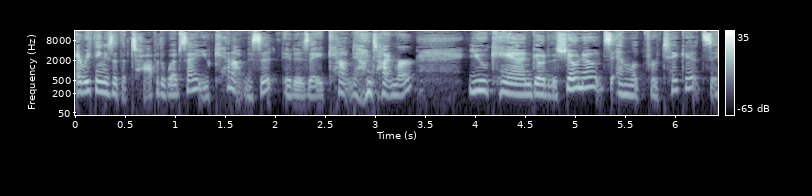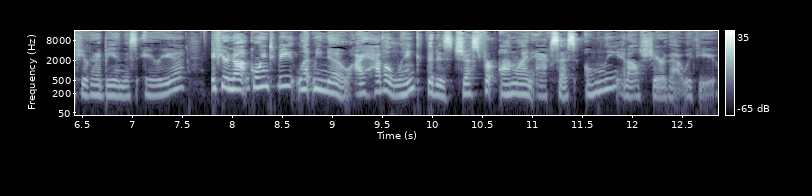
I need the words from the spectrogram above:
Everything is at the top of the website. You cannot miss it. It is a countdown timer. You can go to the show notes and look for tickets if you're going to be in this area. If you're not going to be, let me know. I have a link that is just for online access only, and I'll share that with you.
